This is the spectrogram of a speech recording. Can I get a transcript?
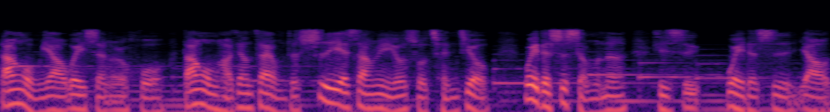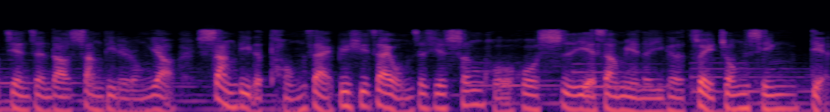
当我们要为神而活，当我们好像在我们的事业上面有所成就，为的是什么呢？其实。为的是要见证到上帝的荣耀，上帝的同在，必须在我们这些生活或事业上面的一个最中心点。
